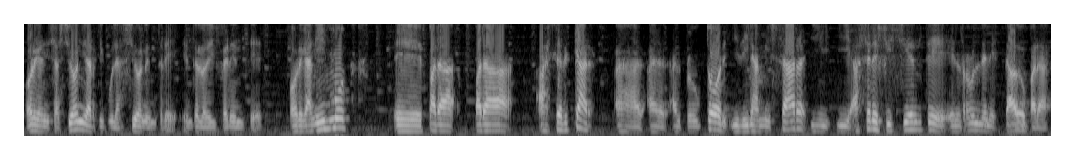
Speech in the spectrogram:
organización y articulación entre, entre los diferentes organismos para, para acercar al productor y dinamizar y, hacer eficiente el rol del Estado para,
